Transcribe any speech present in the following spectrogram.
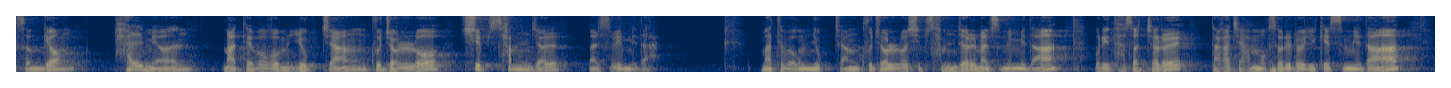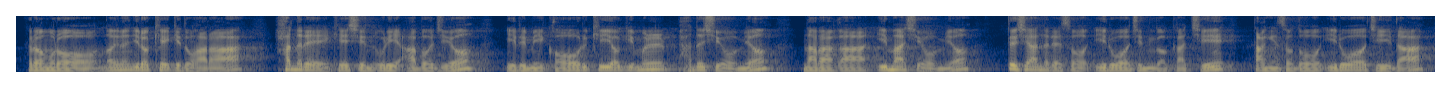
성경 팔면 마태복음 6장 9절로 13절 말씀입니다. 마태복음 6장 9절로 13절 말씀입니다. 우리 다섯 절을 다 같이 한 목소리로 읽겠습니다. 그러므로 너희는 이렇게 기도하라. 하늘에 계신 우리 아버지여 이름이 거룩히 여김을 받으시오며 나라가 임하시오며 뜻이 하늘에서 이루어진 것 같이 땅에서도 이루어지이다.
